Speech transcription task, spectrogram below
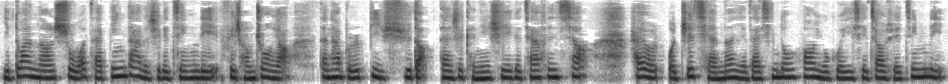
一段呢是我在宾大的这个经历非常重要，但它不是必须的，但是肯定是一个加分项。还有我之前呢也在新东方有过一些教学经历，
